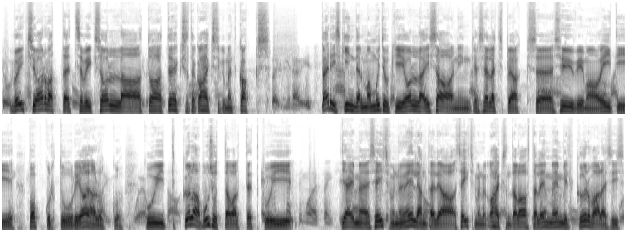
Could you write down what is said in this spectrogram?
võiks ju arvata, et see võiks olla tuhat üheksasada kaheksakümmend kaks. päris kindel ma muidugi olla ei saa ning selleks peaks uh, süüvima veidi popkultuuri ajalukku, kuid kõlab usutavalt, et kui jäime seitsmekümne neljandal ja seitsmekümne kaheksandal aastal MM-ilt kõrvale, siis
